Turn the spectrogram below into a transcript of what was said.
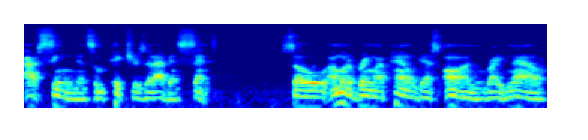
I've seen and some pictures that I've been sent. So I'm going to bring my panel guest on right now.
